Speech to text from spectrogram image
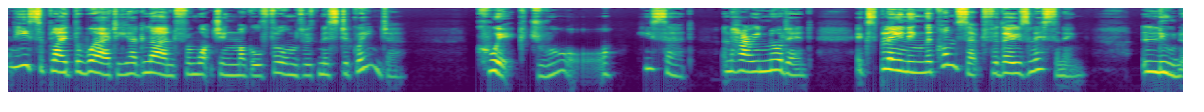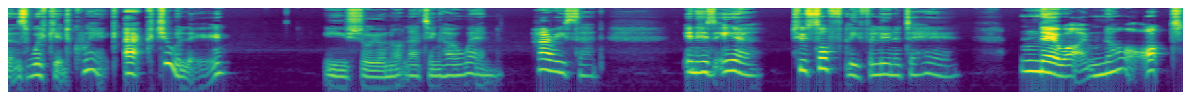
and he supplied the word he had learned from watching muggle films with Mr. Granger. Quick draw, he said, and Harry nodded, explaining the concept for those listening. Luna's wicked quick, actually. Are you sure you're not letting her win? Harry said, in his ear, too softly for Luna to hear. No, I'm not,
